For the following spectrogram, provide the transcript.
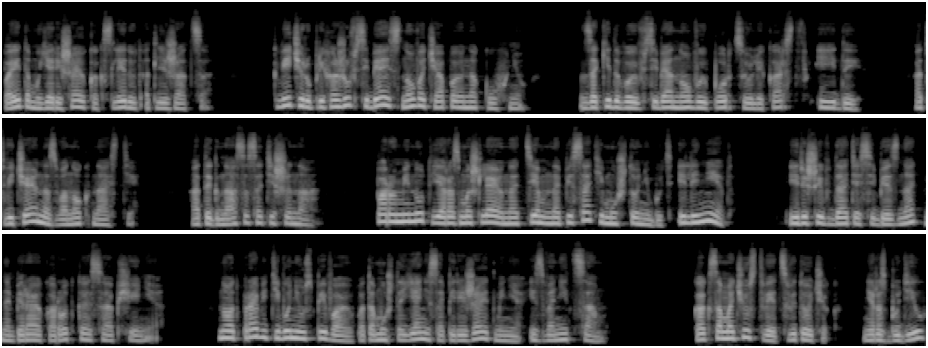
поэтому я решаю как следует отлежаться. К вечеру прихожу в себя и снова чапаю на кухню. Закидываю в себя новую порцию лекарств и еды. Отвечаю на звонок Насти. От Игнасоса тишина. Пару минут я размышляю над тем, написать ему что-нибудь или нет, и, решив дать о себе знать, набираю короткое сообщение. Но отправить его не успеваю, потому что Янис опережает меня и звонит сам. «Как самочувствие, цветочек? Не разбудил?»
